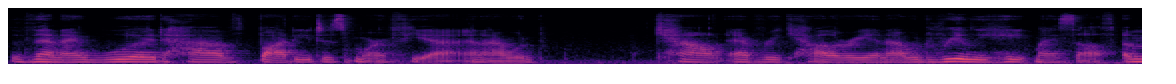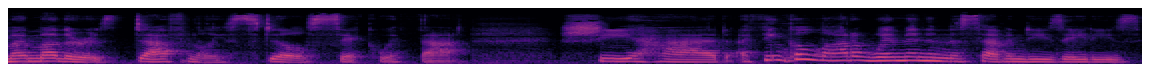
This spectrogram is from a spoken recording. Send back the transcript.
then I would have body dysmorphia and I would count every calorie and I would really hate myself. And my mother is definitely still sick with that. She had, I think a lot of women in the 70s, 80s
